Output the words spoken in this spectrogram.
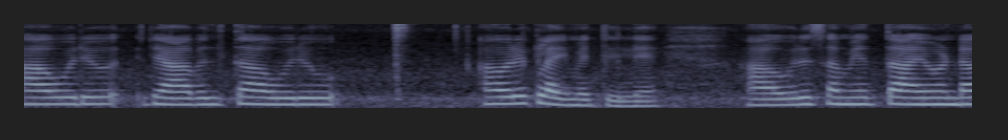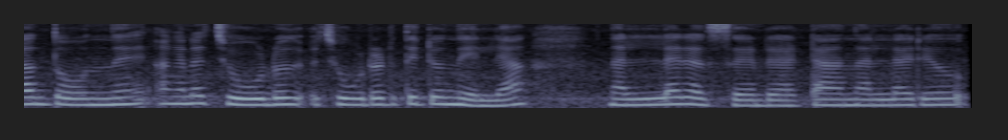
ആ ഒരു രാവിലത്തെ ആ ഒരു ആ ഒരു ക്ലൈമറ്റ് ഇല്ലേ? ആ ഒരു സമയത്തായതുകൊണ്ടാന്ന് തോന്നുന്നു. അങ്ങനെ ചൂട് ചൂടെടുത്തിട്ടൊന്നുമില്ല. നല്ല രസമുണ്ട് കേട്ടോ. നല്ലൊരു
